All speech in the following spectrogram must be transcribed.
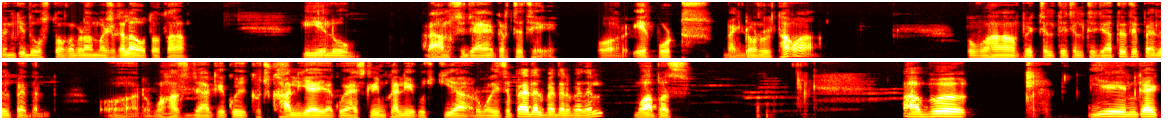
ان کے دوستوں کا بڑا مشغلہ ہوتا تھا کہ یہ لوگ آرام سے جایا کرتے تھے اور ایئرپورٹ میک ڈونلڈ تھا وہاں۔ تو وہاں پہ چلتے چلتے جاتے تھے پیدل پیدل اور وہاں سے جا کے کوئی کچھ کھا لیا یا کوئی آئس کریم کھا لیا، کچھ کیا اور وہیں سے پیدل پیدل پیدل واپس۔ اب یہ ان کا ایک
